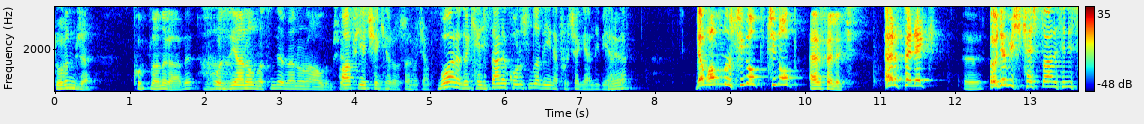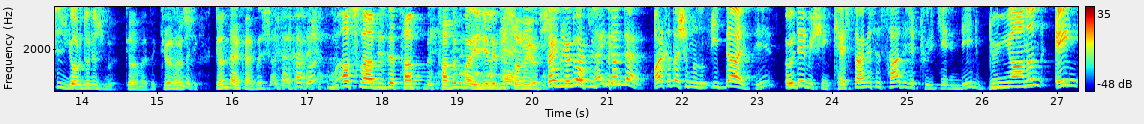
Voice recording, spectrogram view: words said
durunca kurtlanır abi. O ziyan olmasın diye ben onu aldım. Şey. Afiyet şeker olsun hocam. Bu arada kestane konusunda da yine fırça geldi bir yerden. Niye? Devamlı Sinop, Sinop, Erfelek. Erfelek. Evet. Ödemiş kestanesini siz gördünüz mü? Görmedik. Görmedik. Gönder kardeşim. Gönder kardeşim. Asla bizde tad- tadımla ilgili bir soru yok. Sen Sorun gönder yok, bizi. Sen gönder. Arkadaşımızın iddia ettiği Ödemiş'in kestanesi sadece Türkiye'nin değil dünyanın en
